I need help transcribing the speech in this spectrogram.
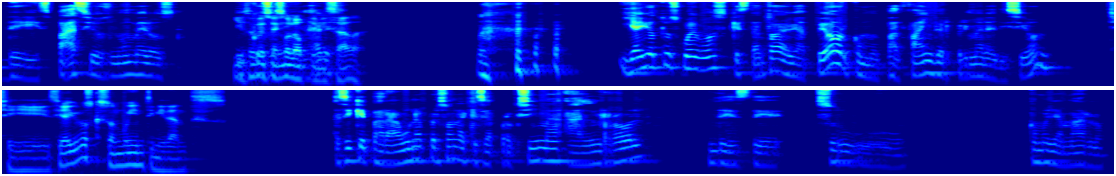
de espacios, números. Y eso que tengo la optimizada. y hay otros juegos que están todavía peor, como Pathfinder primera edición, Sí, sí hay unos que son muy intimidantes. Así que para una persona que se aproxima al rol desde su... ¿Cómo llamarlo?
